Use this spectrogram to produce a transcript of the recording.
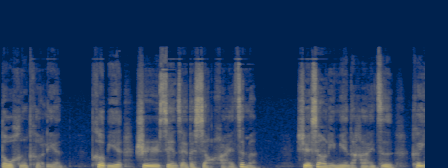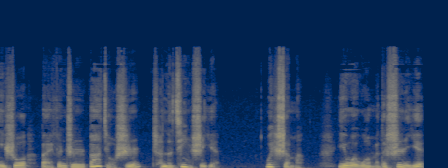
都很可怜，特别是现在的小孩子们。学校里面的孩子可以说百分之八九十成了近视眼，为什么？因为我们的视野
